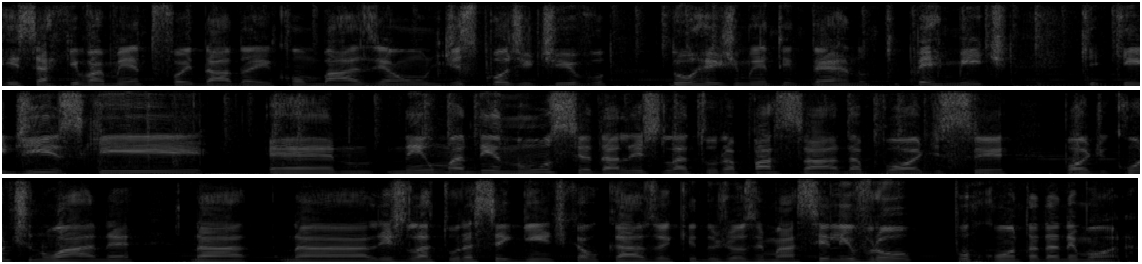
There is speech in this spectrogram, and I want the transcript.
esse arquivamento foi dado aí com base a um dispositivo do regimento interno que permite, que, que diz que é, nenhuma denúncia da legislatura passada pode ser, pode continuar, né, na, na legislatura seguinte, que é o caso aqui do Josimar. Se livrou por conta da demora.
